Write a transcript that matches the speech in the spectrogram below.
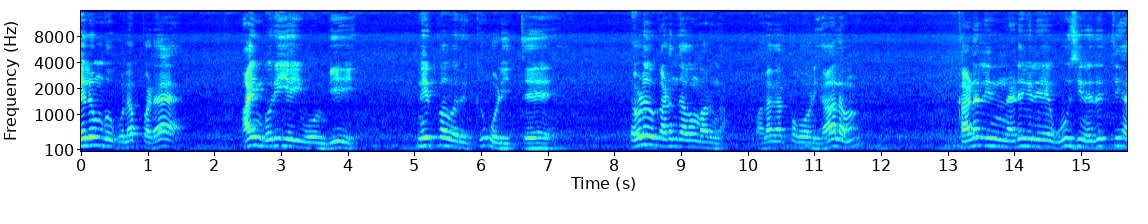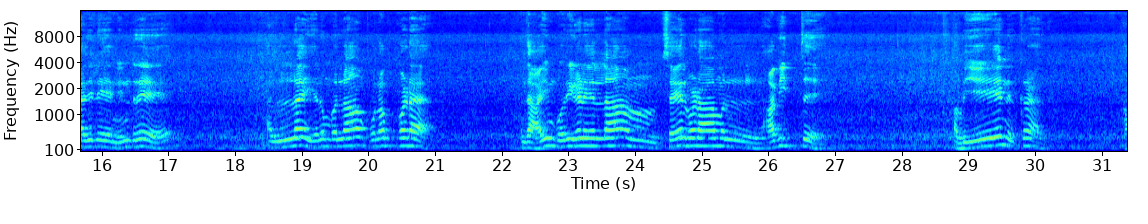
எலும்பு புலப்பட ஐம்பொறியை ஓம்பி நிற்பவருக்கு ஒழித்து. எவ்வளவு கடந்தாகும் பாருங்க பல கற்ப கோடி காலம் கடலின் நடுவிலே ஊசி நிறுத்தி அதிலே நின்று எல்லாம் எலும்பெல்லாம் புலப்பட இந்த ஐம்பொறிகளை எல்லாம் செயல்படாமல் அவித்து அப்படியே நிற்கிறார்கள்.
